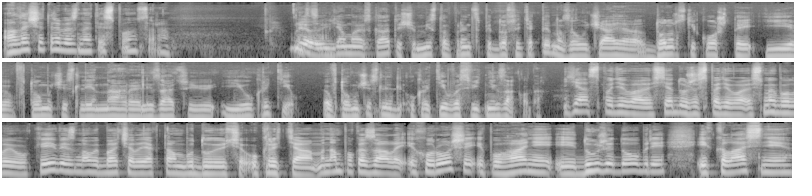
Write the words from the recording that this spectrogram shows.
Але ще треба знайти спонсора. Я, я маю сказати, що місто, в принципі, досить активно залучає донорські кошти, і в тому числі на реалізацію і укриттів, в тому числі укриттів в освітніх закладах. Я сподіваюся, я дуже сподіваюся. Ми були у Києві знову бачили, як там будують укриття. Нам показали і хороші, і погані, і дуже добрі, і класні.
